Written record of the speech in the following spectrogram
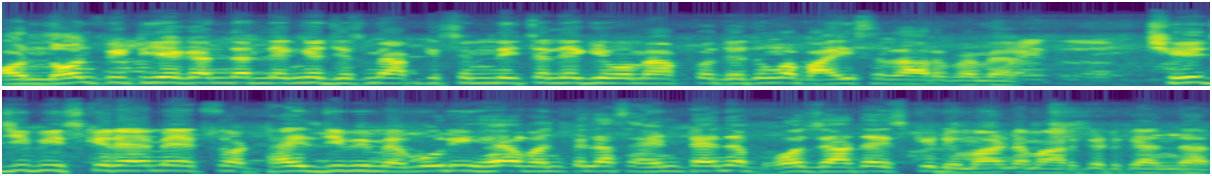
और नॉन पीटीए के अंदर लेंगे, जिसमें आपकी सिम नहीं चलेगी, वो मैं आपको दे दूँगा बाईस हज़ार रुपये में। छः जी बी इसकी रैम है, एक सौ अट्ठाईस जी बी मेमोरी है वन प्लस एन टेन है, बहुत ज़्यादा इसकी डिमांड है मार्केट के अंदर।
